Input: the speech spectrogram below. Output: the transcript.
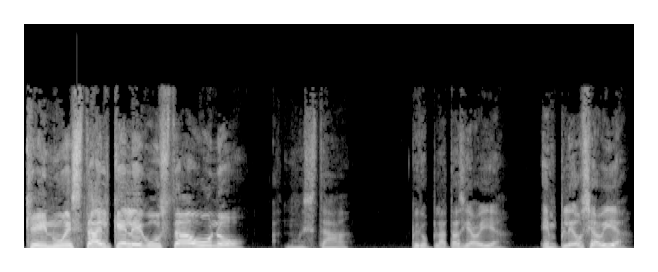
Que no está el que le gusta a uno. No está, pero plata sí había, empleo sí había.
